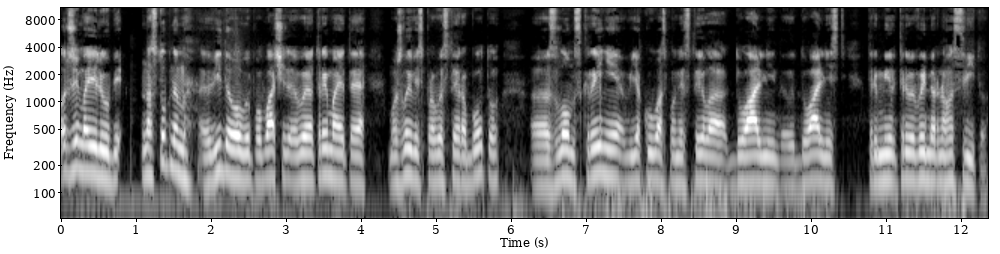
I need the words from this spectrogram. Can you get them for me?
Отже, мої любі, наступним відео ви побачите, ви отримаєте можливість провести роботу е, злом скрині, в яку вас помістила дуальні, дуальність тримір- тривимірного світу.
